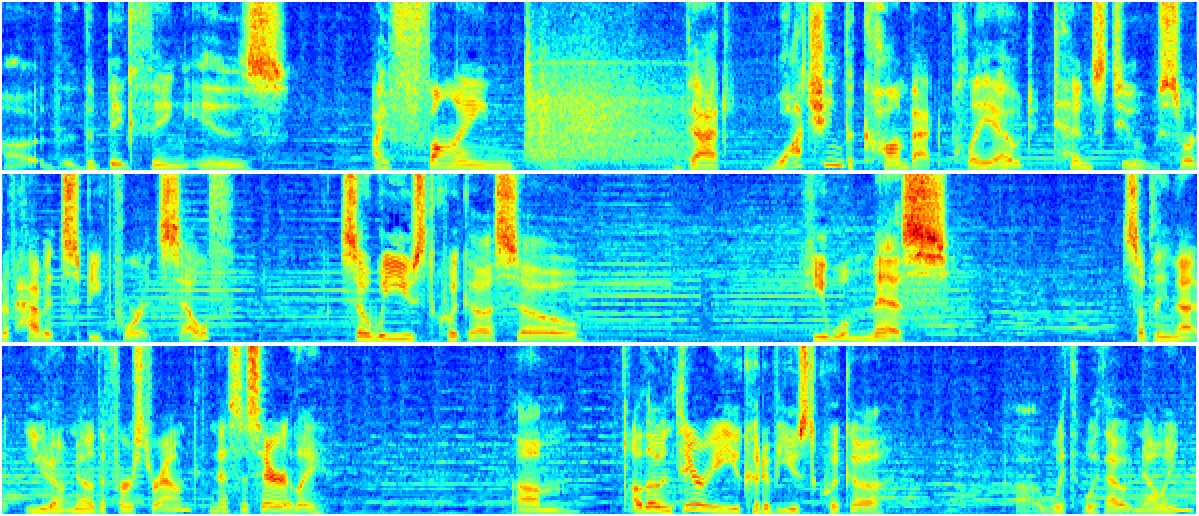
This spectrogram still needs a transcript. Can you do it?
uh, the, the big thing is I find that watching the combat play out tends to sort of have it speak for itself. So we used Quika, so he will miss something that you don't know the first round necessarily. Um, although in theory you could have used Quika uh, with without knowing.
